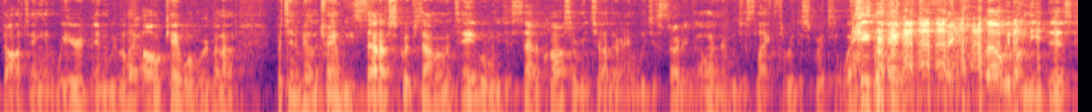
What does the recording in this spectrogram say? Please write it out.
daunting and weird. And we were like, oh, okay, well, we're gonna pretend to be on the train. We sat our scripts down on the table and we just sat across from each other and we just started going there. We just like threw the scripts away. Like, well, we don't need this.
